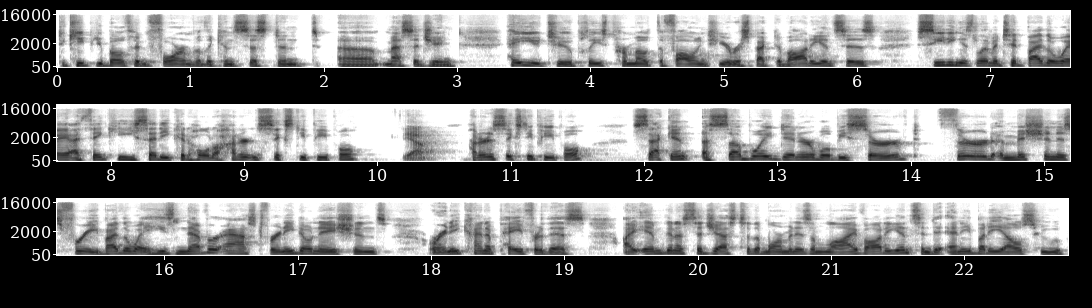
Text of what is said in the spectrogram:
to keep you both informed with a consistent uh, messaging. Hey, you two, please promote the following to your respective audiences. Seating is limited. By the way, I think he said he could hold 160 people. Yeah. 160 people. Second, a Subway dinner will be served. Third, admission is free. By the way, he's never asked for any donations or any kind of pay for this. I am going to suggest to the Mormonism Live audience and to anybody else who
